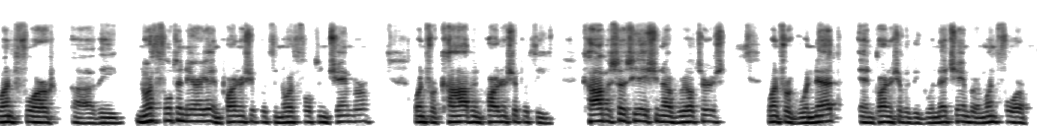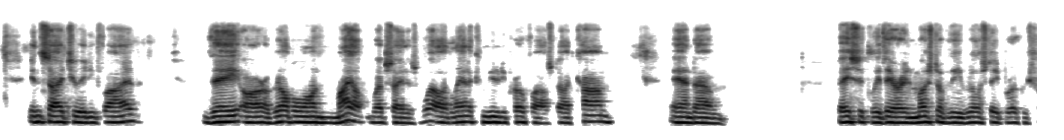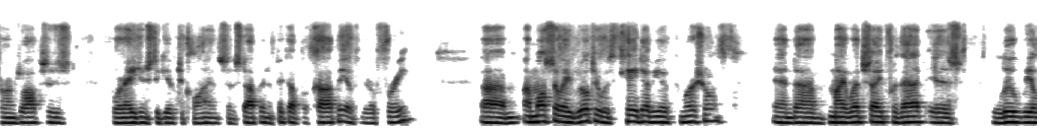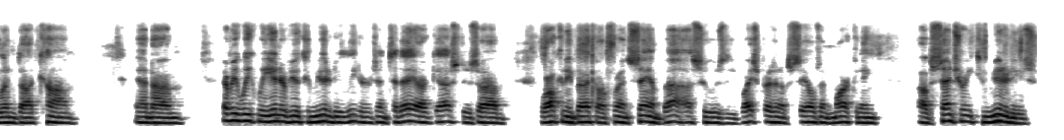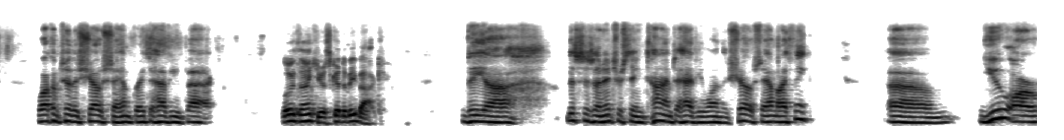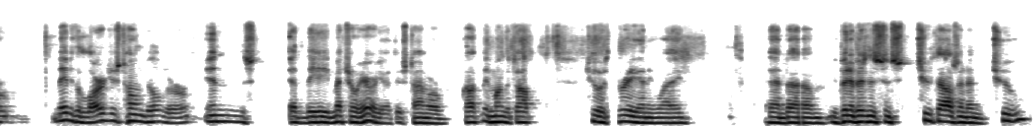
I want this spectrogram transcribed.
one for uh, the North Fulton area in partnership with the North Fulton Chamber, one for Cobb in partnership with the Cobb Association of Realtors, one for Gwinnett in partnership with the Gwinnett Chamber, and one for Inside 285. They are available on my website as well, atlantacommunityprofiles.com. And um, basically, they're in most of the real estate brokerage firms' offices for agents to give to clients and stop in and pick up a copy if they're free. Um, I'm also a realtor with KW Commercial, and um, my website for that is louweiland.com. And um, every week we interview community leaders, and today our guest is uh, welcoming back our friend Sam Bass, who is the Vice President of Sales and Marketing of Century Communities. Welcome to the show, Sam. Great to have you back. Lou, thank you. It's good to be back. The uh, this is an interesting time to have you on the show, Sam. I think um, you are maybe the largest home builder in the, at the metro area at this time, or among the top two or three anyway. And um, you've been in business since 2002,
